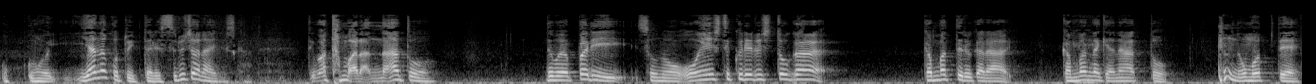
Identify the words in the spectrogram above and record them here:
言って嫌なこと言ったりするじゃないですか。ではたまらんなとでもやっぱりその応援してくれる人が頑張ってるから頑張んなきゃなと 思って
